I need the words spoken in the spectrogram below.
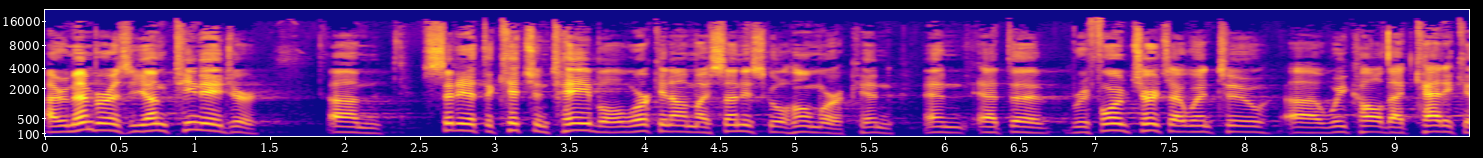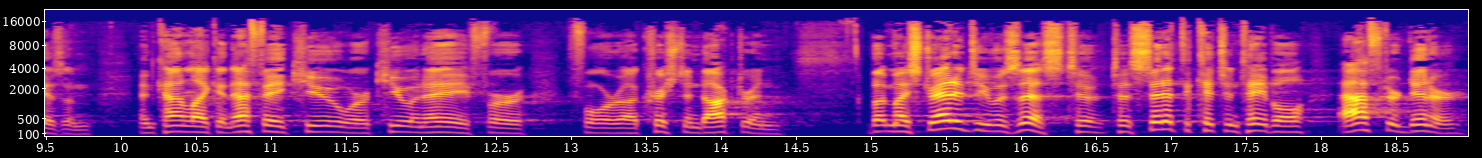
I remember as a young teenager um, sitting at the kitchen table working on my Sunday school homework. And, and at the Reformed church I went to, uh, we called that catechism, and kind of like an FAQ or Q&A for, for uh, Christian doctrine. But my strategy was this to, to sit at the kitchen table after dinner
